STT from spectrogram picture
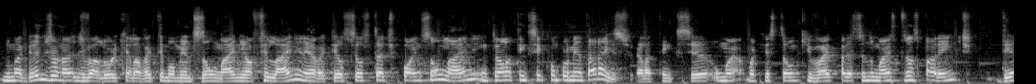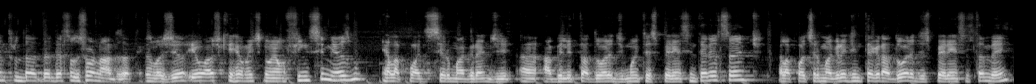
numa grande jornada de valor que ela vai ter momentos online e offline, né? Vai ter os seus touch points online, então ela tem que ser complementar a isso. Ela tem que ser uma, uma questão que vai parecendo mais transparente dentro da, da, dessas jornadas. A tecnologia, eu acho que realmente não é um fim em si mesmo. Ela pode ser uma grande uh, habilitadora de muita experiência interessante. Ela pode ser uma grande integradora de experiências também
